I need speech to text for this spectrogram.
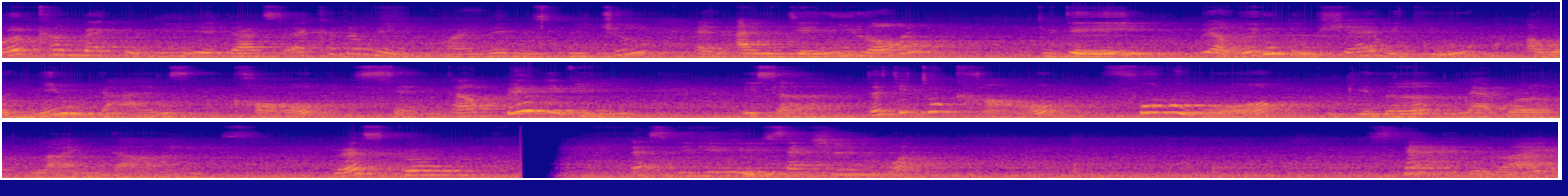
Welcome back to DA Dance Academy. My name is Bee Chu. And I'm Jaynie Loy. Today, we are going to share with you our new dance called Santa Baby. It's a 32 count, 4 wall, beginner level line dance. Let's go. Let's begin with section 1. Step to the right,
